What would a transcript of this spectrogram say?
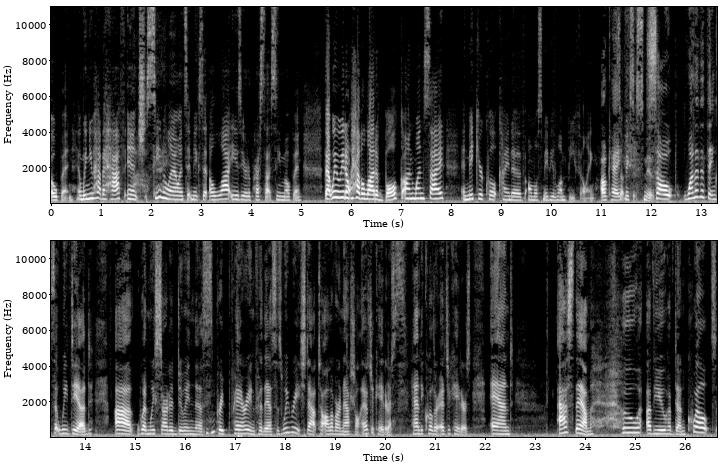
open. And when you have a half inch seam allowance, it makes it a lot easier to press that seam open. That way we don't have a lot of bulk on one side and make your quilt kind of almost maybe lumpy filling. Okay. So it makes it smooth. So one of the things that we did uh, when we started doing this, Mm-hmm. preparing for this, is we reached out to all of our national educators, Yes. Handi Quilter educators, and asked them who of you have done quilts,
